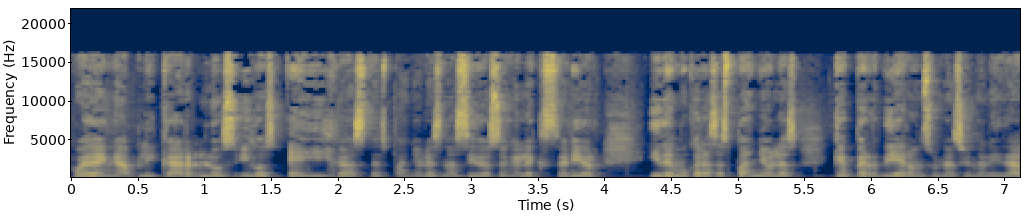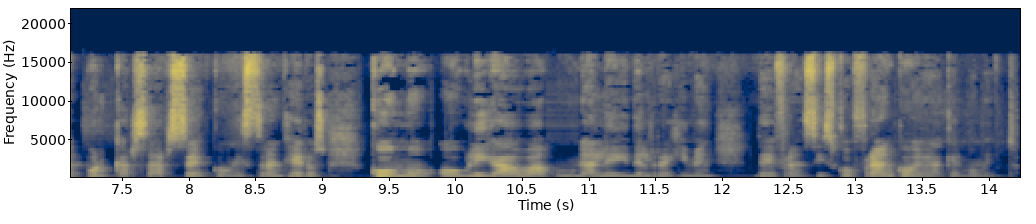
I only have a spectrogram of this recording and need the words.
pueden aplicar los hijos e hijas de españoles nacidos en el exterior y de mujeres españolas que perdieron su nacionalidad por casarse con extranjeros, como obligaba una ley del régimen de Francisco Franco en aquel momento.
